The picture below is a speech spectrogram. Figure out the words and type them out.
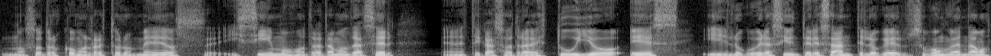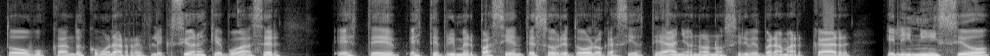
nosotros como el resto de los medios hicimos o tratamos de hacer en este caso a través tuyo, es, y lo que hubiera sido interesante, lo que supongo que andamos todos buscando, es como las reflexiones que pueda hacer este, este primer paciente sobre todo lo que ha sido este año, ¿no? Nos sirve para marcar el inicio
